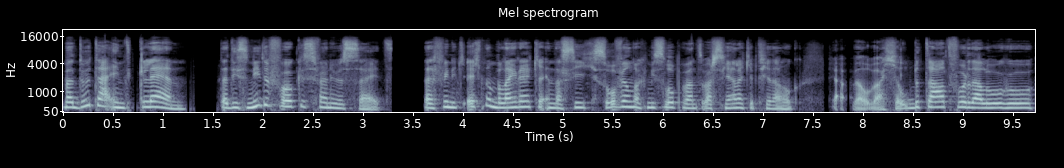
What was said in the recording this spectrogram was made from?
maar doe dat in het klein. Dat is niet de focus van uw site. Dat vind ik echt een belangrijke en dat zie ik zoveel nog mislopen, want waarschijnlijk heb je dan ook ja, wel wat geld betaald voor dat logo.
